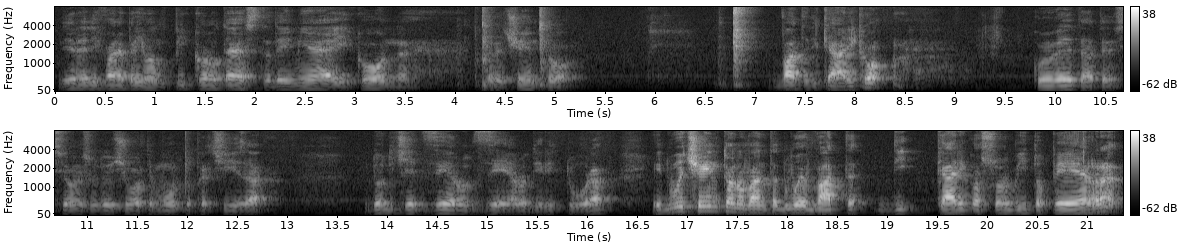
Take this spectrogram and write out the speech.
Direi di fare prima un piccolo test dei miei con 300 watt di carico. Come vedete la tensione su 12 volte è molto precisa 12,00 addirittura e 292 watt di carico assorbito per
